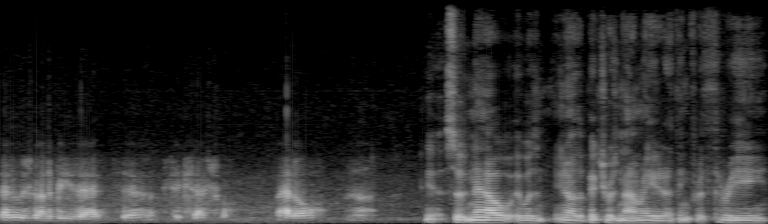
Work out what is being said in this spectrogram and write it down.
that it was going to be that uh, successful at all. Uh, yeah. So now it was, you know, the picture was nominated, I think, for three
